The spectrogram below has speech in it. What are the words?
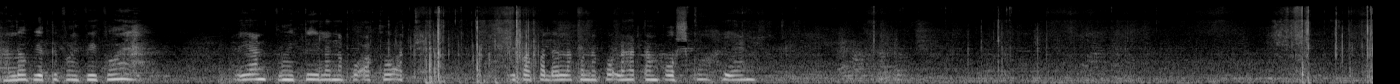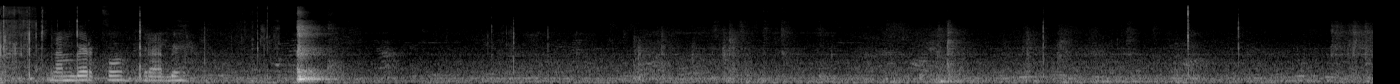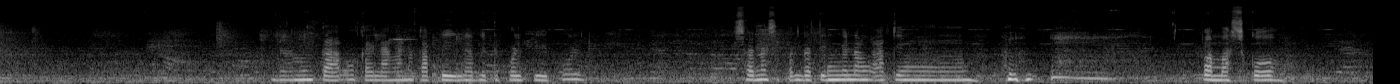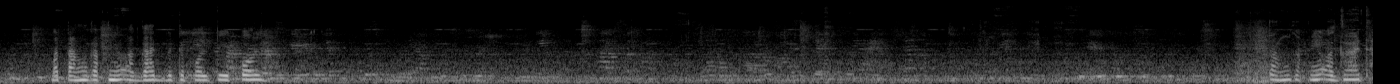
Hello beautiful people. Ayan, pumipila na po ako at ipapadala ko na po lahat ng post ko. Ayan. Number ko, grabe. Daming tao, kailangan nakapila, beautiful people. Sana sa pagdating nyo ng aking pamasko, matanggap nyo agad, beautiful people. Tanggap nyo agad.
